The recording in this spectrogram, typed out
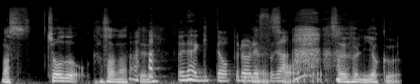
まあ、すちょうど重なってねうなぎとプロレスが。そうそういうふうによく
